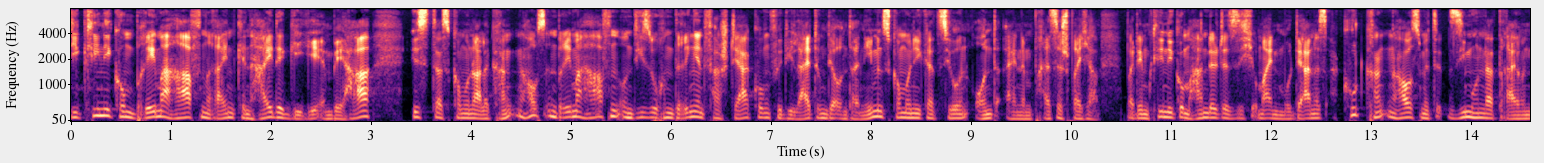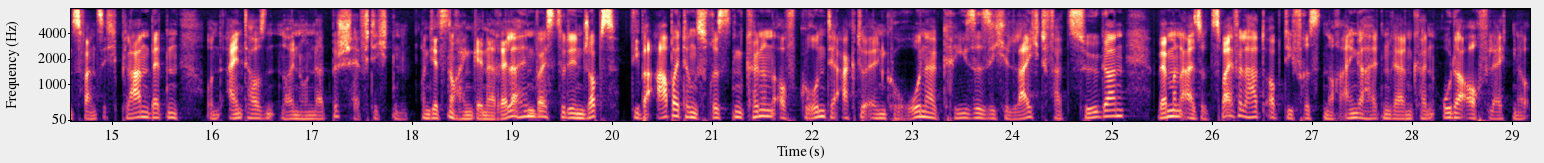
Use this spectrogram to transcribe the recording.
Die Klinikum Bremerhaven Rheinken-Heide GmbH ist das kommunale Krankenhaus in Bremerhaven und die suchen dringend Verstärkung für die Leitung der Unternehmenskommunikation und einem Pressesprecher. Bei dem Klinikum handelt es sich um ein modernes Akutkrankenhaus mit 723 Planbetten und 1900 Beschäftigten. Und jetzt noch ein genereller Hinweis zu den Jobs. Die Bearbeitungsfristen können aufgrund der aktuellen Corona-Krise sich leicht verzögern. Wenn man also Zweifel hat, ob die Fristen noch eingehalten werden können oder auch vielleicht eine,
